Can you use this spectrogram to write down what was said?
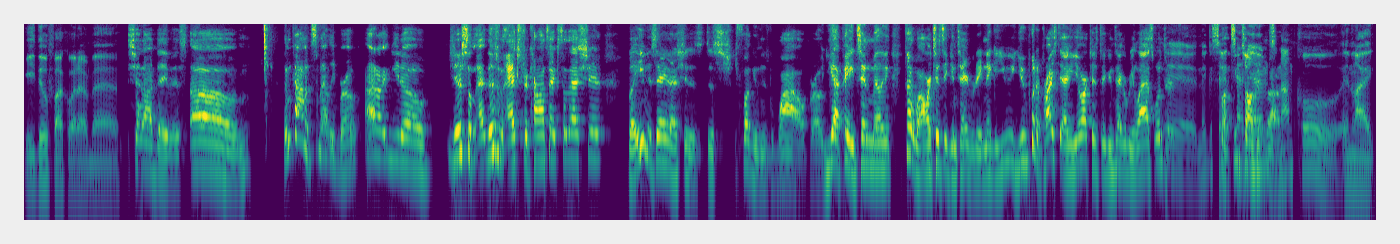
You do fuck with her, man. Shout out Davis. Um, them comments smelly, bro. I don't, you know, there's some there's some extra context to that shit. But even saying that shit is just fucking just wild, bro. You got paid ten million. Talk about artistic integrity, nigga. You you put a price tag on your artistic integrity last winter. Yeah, nigga said Fuck you 10 talking M's about? and I'm cool. And like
